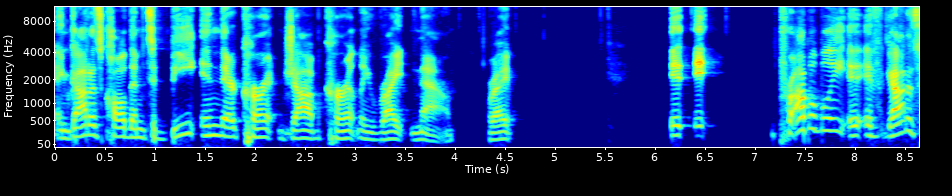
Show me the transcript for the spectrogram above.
and God has called them to be in their current job currently right now, right? It it probably if God is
